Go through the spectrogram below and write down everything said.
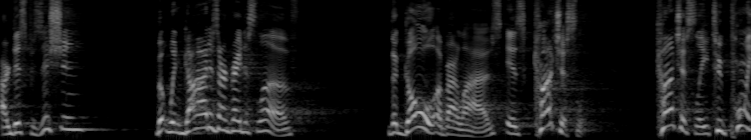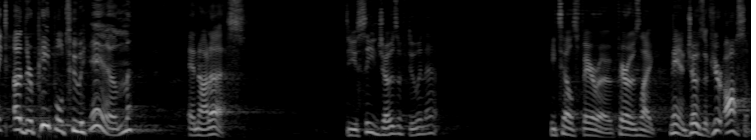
our disposition. But when God is our greatest love, the goal of our lives is consciously, consciously to point other people to Him and not us. Do you see Joseph doing that? He tells Pharaoh, Pharaoh's like, Man, Joseph, you're awesome.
